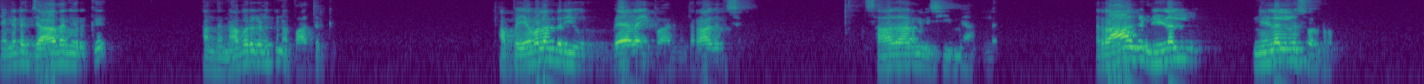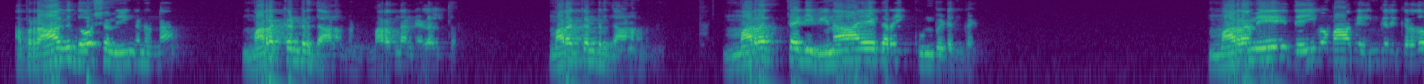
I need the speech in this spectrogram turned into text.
என்கிட்ட ஜாதகம் இருக்கு. அந்த நபர்களுக்கு நான் பார்த்துருக்கேன். அப்ப எவ்வளவு பெரிய ஒரு வேலை பாருங்க இந்த ராகு திசை. சாதாரண விஷயமே அல்ல. ராகு நிழல் நிழல்னு சொல்றோம். அப்ப ராகு தோஷம் நீங்கணும்னா மரக்கன்று தானம் பண்ணுங்க. மரம் தான் நிழல் தரும். மரக்கன்று தானம் பண்ணுங்க. மரத்தடி விநாயகரை கும்பிடுங்கள். மரமே தெய்வமாக எங்க இருக்கிறதோ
